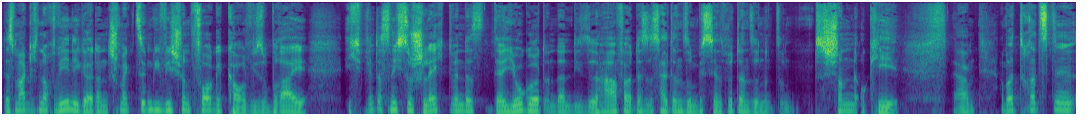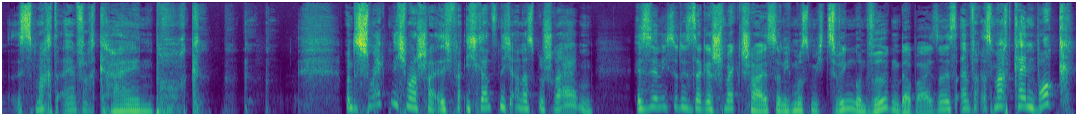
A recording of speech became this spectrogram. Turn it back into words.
Das mag ich noch weniger. Dann schmeckt es irgendwie wie schon vorgekaut, wie so Brei. Ich finde das nicht so schlecht, wenn das der Joghurt und dann diese Hafer, das ist halt dann so ein bisschen, es wird dann so, so schon okay. Ja, aber trotzdem, es macht einfach keinen Bock. Und es schmeckt nicht mal scheiße. Ich, ich kann es nicht anders beschreiben. Es ist ja nicht so, dass ich sage, es schmeckt scheiße und ich muss mich zwingen und würgen dabei, sondern es ist einfach, es macht keinen Bock.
